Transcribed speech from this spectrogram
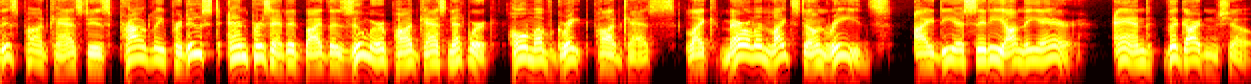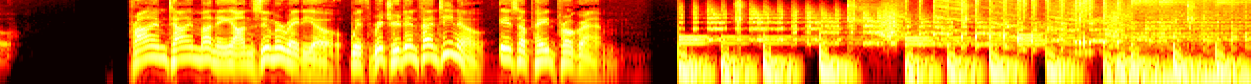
This podcast is proudly produced and presented by the Zoomer Podcast Network, home of great podcasts like Marilyn Lightstone Reads, Idea City on the Air, and The Garden Show. Prime Time Money on Zoomer Radio with Richard Infantino is a paid program.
